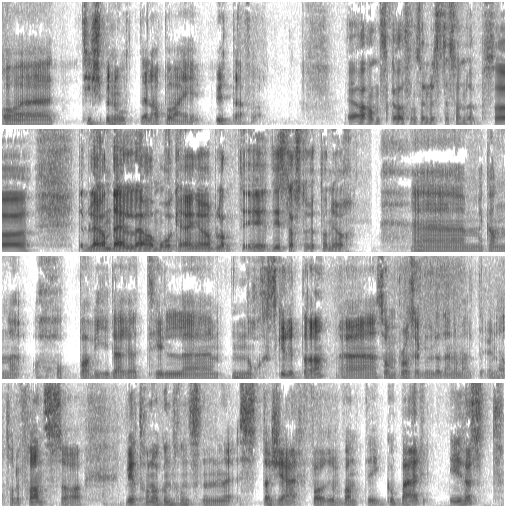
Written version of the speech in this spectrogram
Og eh, Tischbenot er da på vei ut derfra. Ja, han skal sannsynligvis til Sunweb, så det blir en del eh, omrokeringer blant de, de største rytterne i år. Eh, vi kan hoppe videre til eh, norske ryttere. Eh, som ProCycling.no meldte under Tour de France, så blir Trond Håkon Tronsen stagiær for Vanti Gobert i høst.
